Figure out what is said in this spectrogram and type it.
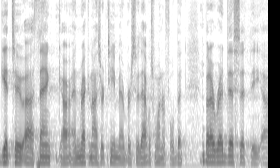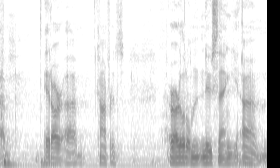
get to uh, thank uh, and recognize our team members, so that was wonderful. But, but I read this at, the, um, at our um, conference or our little news thing. Um,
